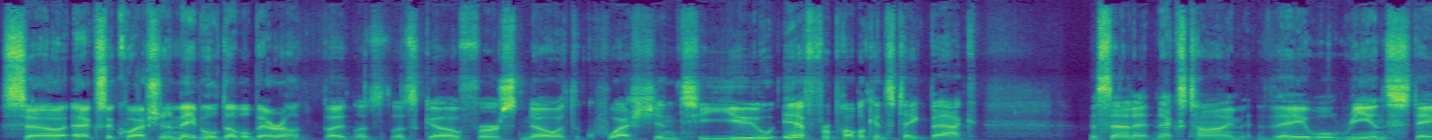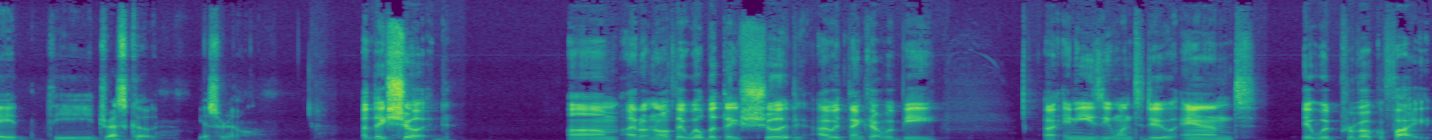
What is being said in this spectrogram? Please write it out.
So, exit question. And maybe we'll double barrel it, but let's let's go first. Noah, the question to you: If Republicans take back the Senate next time, they will reinstate the dress code. Yes or no? Uh, They should. Um, I don't know if they will, but they should. I would think that would be uh, an easy one to do, and it would provoke a fight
